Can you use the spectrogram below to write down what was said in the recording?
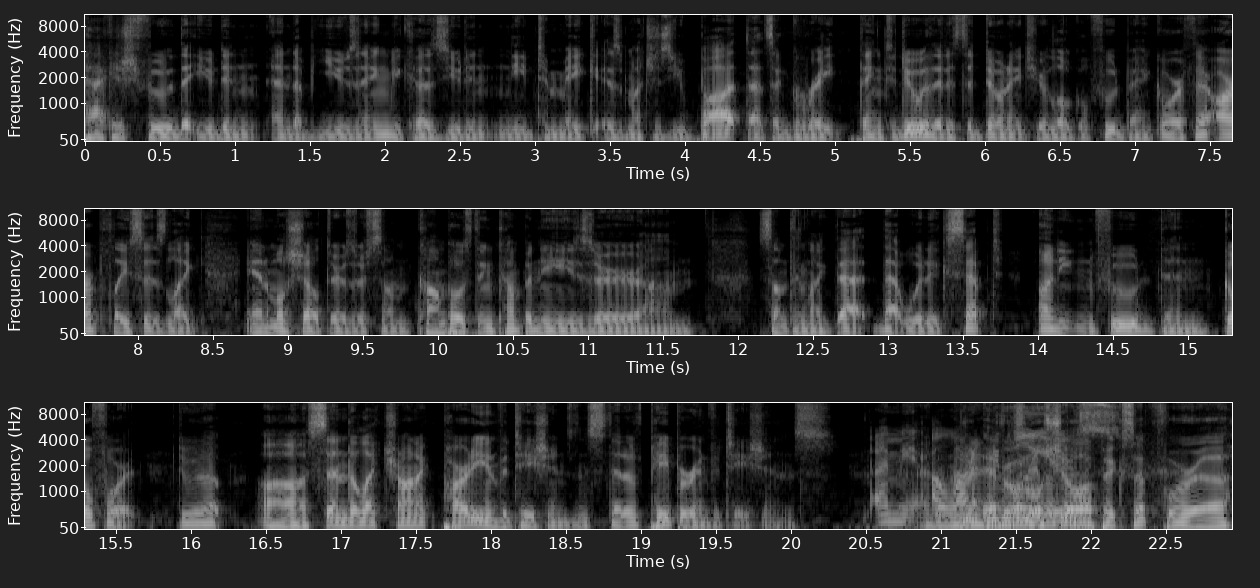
packaged food that you didn't end up using because you didn't need to make as much as you bought, that's a great thing to do with it is to donate to your local food bank. Or if there are places like animal shelters or some composting companies or um, something like that that would accept uneaten food, then go for it. Do it up. Uh, send electronic party invitations instead of paper invitations. I mean, I a don't lot have of people Everyone will Use- show up except for uh,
